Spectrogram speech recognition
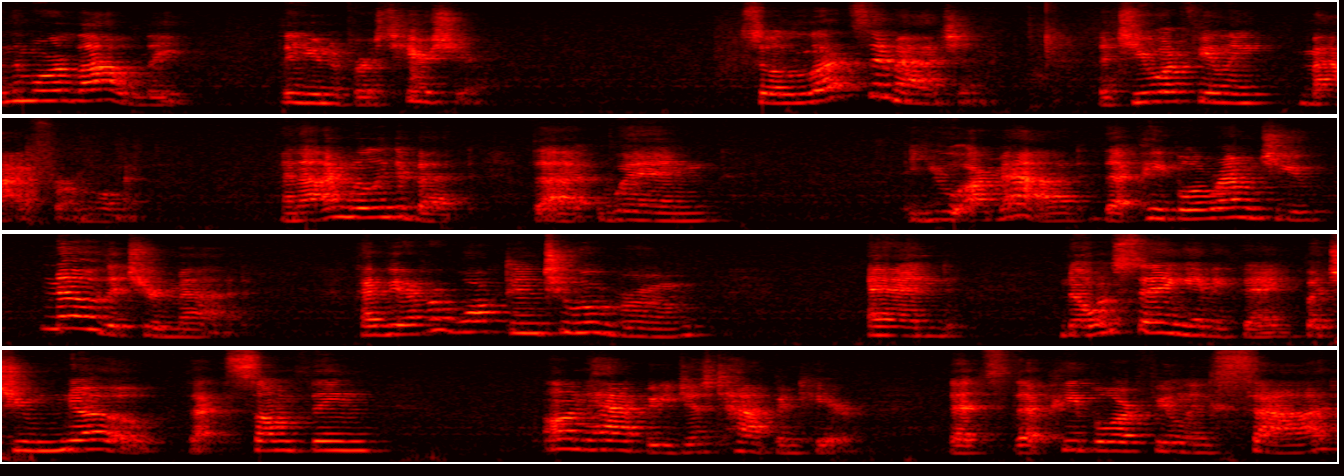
And the more loudly the universe hears you. So let's imagine that you are feeling mad for a moment. And I'm willing to bet that when you are mad, that people around you know that you're mad. Have you ever walked into a room and no one's saying anything, but you know that something unhappy just happened here? That's that people are feeling sad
